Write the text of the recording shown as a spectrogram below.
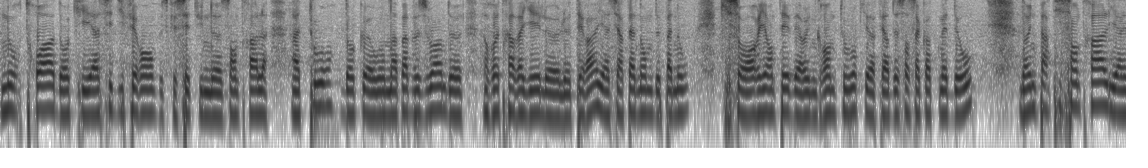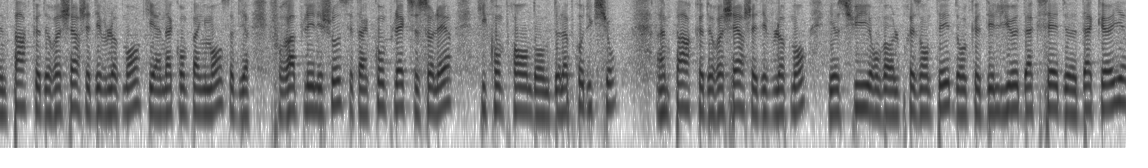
Nour 3 donc, qui est assez différent puisque c'est une centrale à tour, donc euh, on n'a pas besoin de retravailler le, terrain. Il y a un certain nombre de panneaux qui sont orientés vers une grande tour qui va faire 250 mètres de haut. Dans une partie centrale, il y a un parc de recherche et développement qui est un accompagnement, c'est-à-dire il faut rappeler les choses, c'est un complexe solaire qui comprend donc de la production, un parc de recherche et développement. Et aussi, on va le présenter, donc des lieux d'accès, d'accueil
